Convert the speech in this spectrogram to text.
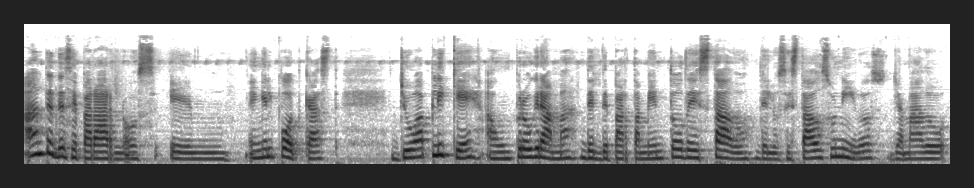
Antes de separarnos em, en el podcast, yo apliqué a un programa del Departamento de Estado de los Estados Unidos llamado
